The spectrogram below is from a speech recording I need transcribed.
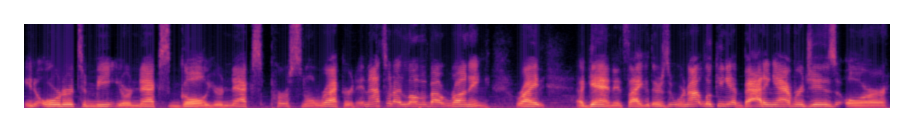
in order to meet your next goal, your next personal record. And that's what I love about running, right? Again, it's like there's we're not looking at batting averages or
